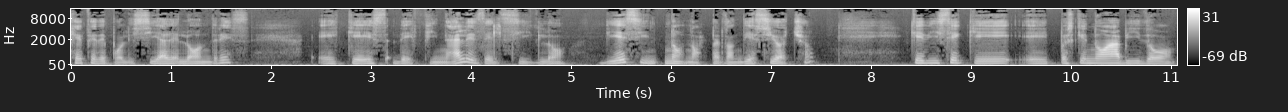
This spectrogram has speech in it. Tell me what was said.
jefe de policía de Londres eh, que es de finales del siglo X, no, no, perdón, XVIII, que dice que eh, pues que no ha habido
